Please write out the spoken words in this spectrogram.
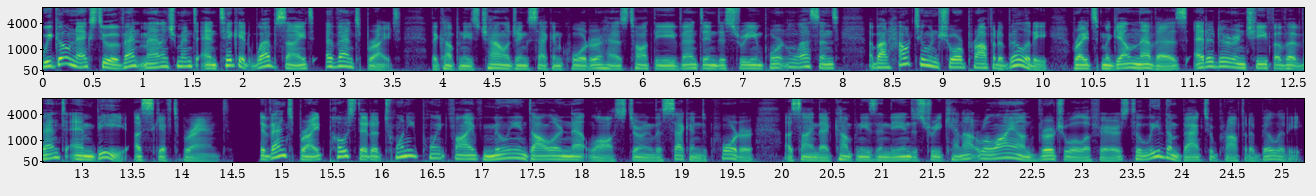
We go next to event management and ticket website Eventbrite. The company's challenging second quarter has taught the event industry important lessons about how to ensure profitability, writes Miguel Neves, editor in chief of Event MB, a Skift brand. Eventbrite posted a $20.5 million net loss during the second quarter, a sign that companies in the industry cannot rely on virtual affairs to lead them back to profitability,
